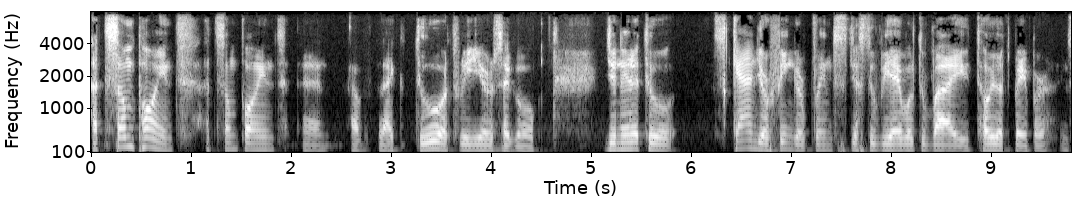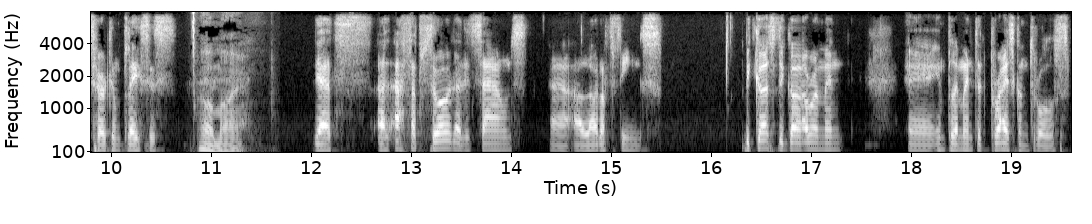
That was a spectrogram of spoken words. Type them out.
at some point, at some point, and uh, like two or three years ago, you needed to scan your fingerprints just to be able to buy toilet paper in certain places. Oh my! That's as absurd as it sounds. Uh, a lot of things because the government implemented price controls.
